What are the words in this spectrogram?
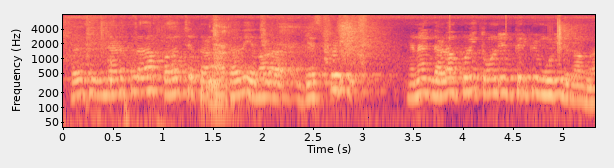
அதாவது இந்த இடத்துல தான் புதைச்சிருக்காங்க. அதாவது என்னோட கெஸ் படி ஏன்னா இந்த இடம் குழி தோண்டிட்டு திருப்பி மூடிருக்காங்க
